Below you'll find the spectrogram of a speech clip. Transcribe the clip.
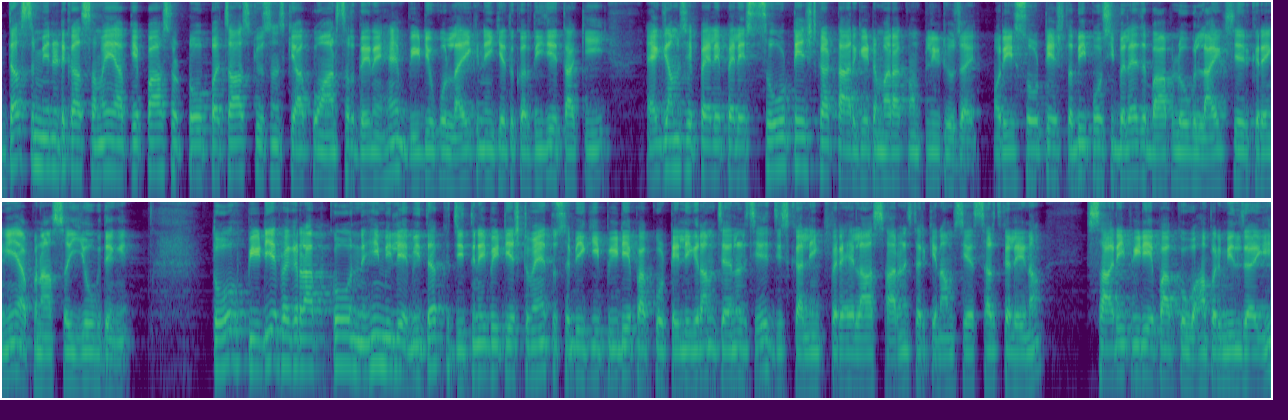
दस मिनट का समय आपके पास और टॉप पचास क्वेश्चंस के आपको आंसर देने हैं। वीडियो को लाइक नहीं किया तो कर दीजिए ताकि एग्ज़ाम से पहले पहले सौ टेस्ट का टारगेट हमारा कंप्लीट हो जाए। और ये सौ टेस्ट तभी पॉसिबल है जब आप लोग लाइक शेयर करेंगे, अपना सहयोग देंगे। तो पीडीएफ अगर आपको नहीं मिली अभी तक, जितने भी टेस्ट हुए हैं तो सभी की पीडीएफ आपको टेलीग्राम चैनल से, जिसका लिंक पर प्रहलाद सारण सर के नाम से, सर्च कर लेना। सारी पीडीएफ आपको वहाँ पर मिल जाएगी।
